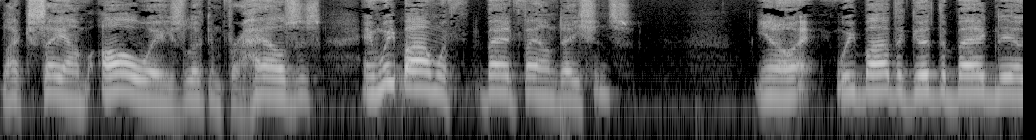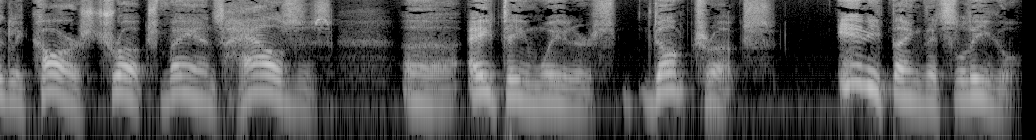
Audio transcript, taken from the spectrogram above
like I say, I'm always looking for houses, and we buy them with bad foundations. You know, we buy the good, the bad, and the ugly cars, trucks, vans, houses, 18 uh, wheelers, dump trucks, anything that's legal.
